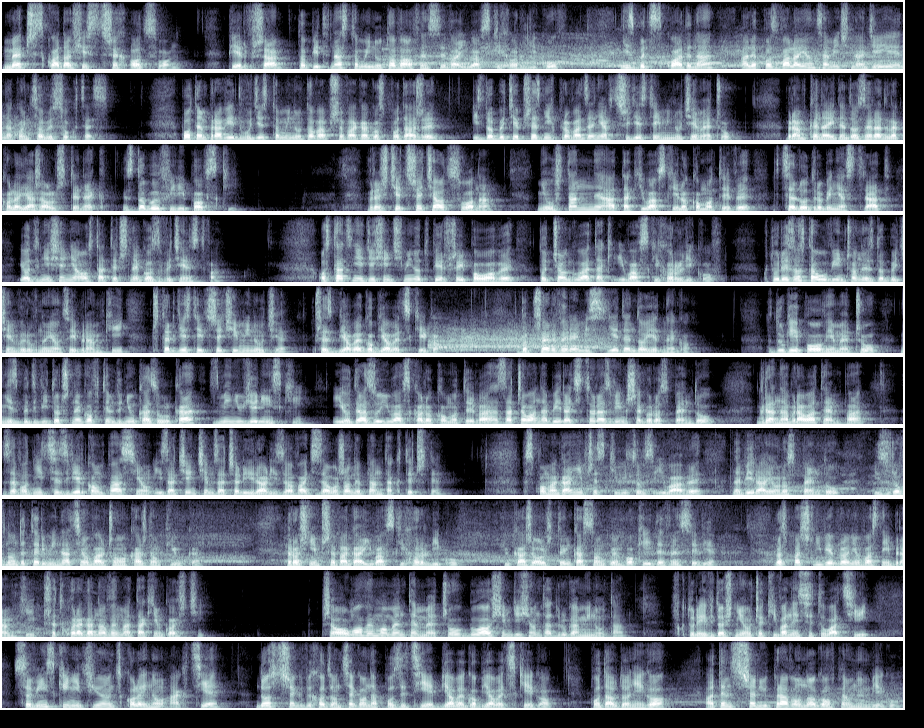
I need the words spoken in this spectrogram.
Mecz składał się z trzech odsłon. Pierwsza to 15-minutowa ofensywa iławskich orlików, niezbyt składna, ale pozwalająca mieć nadzieję na końcowy sukces. Potem prawie 20-minutowa przewaga gospodarzy i zdobycie przez nich prowadzenia w 30 minucie meczu. Bramkę na 1 do 0 dla kolejarza Olsztynek zdobył Filipowski. Wreszcie trzecia odsłona nieustanny atak iławskiej lokomotywy w celu odrobienia strat i odniesienia ostatecznego zwycięstwa. Ostatnie 10 minut pierwszej połowy to ciągły atak iławskich orlików, który został uwieńczony zdobyciem wyrównującej bramki w 43 minucie przez Białego Białeckiego. Do przerwy remis 1 do 1. W drugiej połowie meczu niezbyt widocznego w tym dniu Kazulka zmienił Zieliński i od razu iławska lokomotywa zaczęła nabierać coraz większego rozpędu, gra nabrała tempa, zawodnicy z wielką pasją i zacięciem zaczęli realizować założony plan taktyczny. Wspomagani przez kibiców z Iławy nabierają rozpędu i z równą determinacją walczą o każdą piłkę. Rośnie przewaga iławskich orlików. Piłkarze Olsztynka są w głębokiej defensywie. Rozpaczliwie bronią własnej bramki przed huraganowym atakiem gości. Przełomowym momentem meczu była 82 minuta, w której w dość nieoczekiwanej sytuacji Sowiński inicjując kolejną akcję dostrzegł wychodzącego na pozycję Białego Białeckiego. Podał do niego, a ten strzelił prawą nogą w pełnym biegu.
